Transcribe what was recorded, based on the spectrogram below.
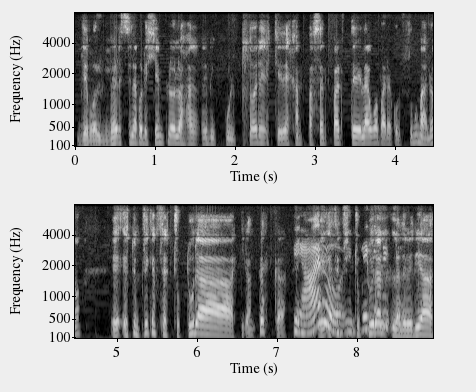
devolvérsela, por ejemplo, a los agricultores que dejan pasar parte del agua para consumo humano, eh, esto implica infraestructura gigantesca. Claro. Esta infraestructura la debería...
